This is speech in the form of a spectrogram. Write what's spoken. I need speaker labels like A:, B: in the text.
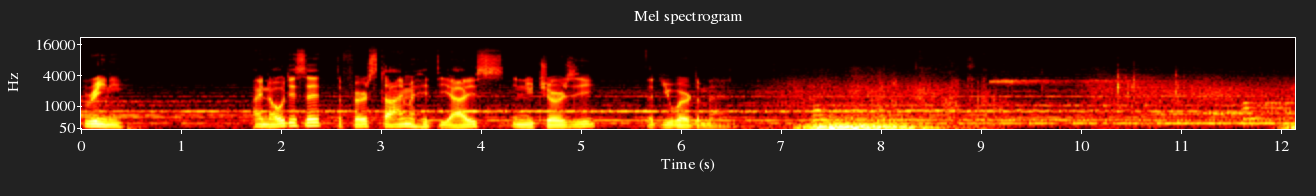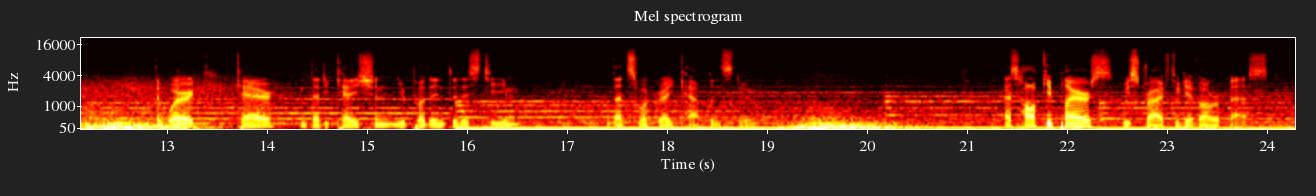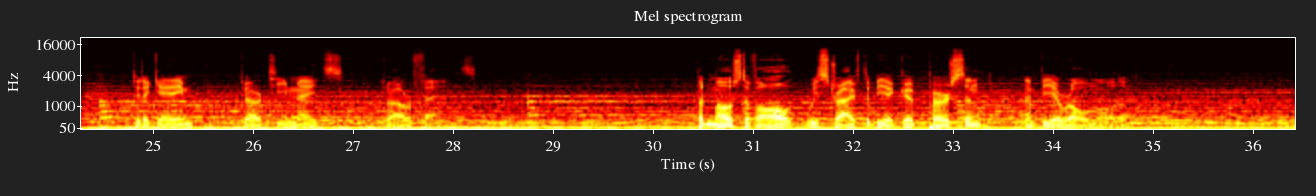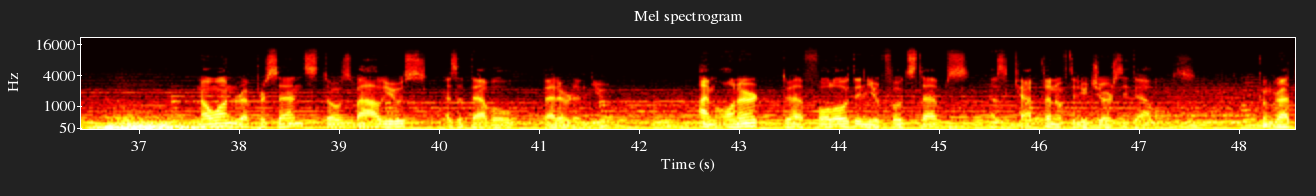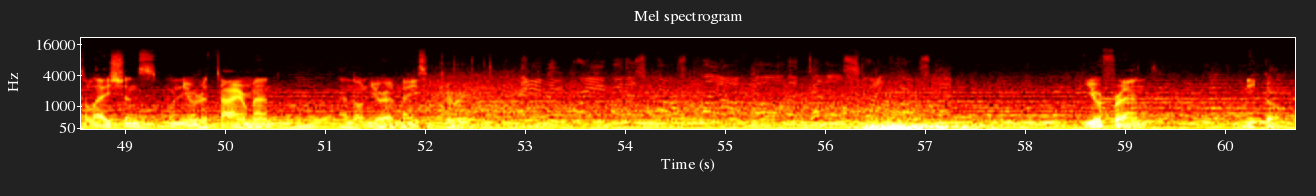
A: Greeny. I noticed it the first time I hit the ice in New Jersey that you were the man. The work, care, and dedication you put into this team, that's what great captains do. As hockey players, we strive to give our best to the game, to our teammates, to our fans. But most of all, we strive to be a good person and be a role model. No one represents those values as a devil better than you. I'm honored to have followed in your footsteps as captain of the New Jersey Devils. Congratulations on your retirement and on your amazing career. Your friend, Nico.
